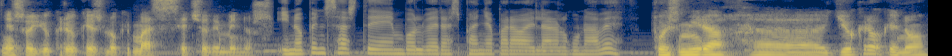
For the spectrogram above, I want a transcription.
Eso yo creo que es lo que más echo de menos. ¿Y no pensaste en volver a España para bailar algo alguna vez? Pues mira, uh, yo creo que no,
